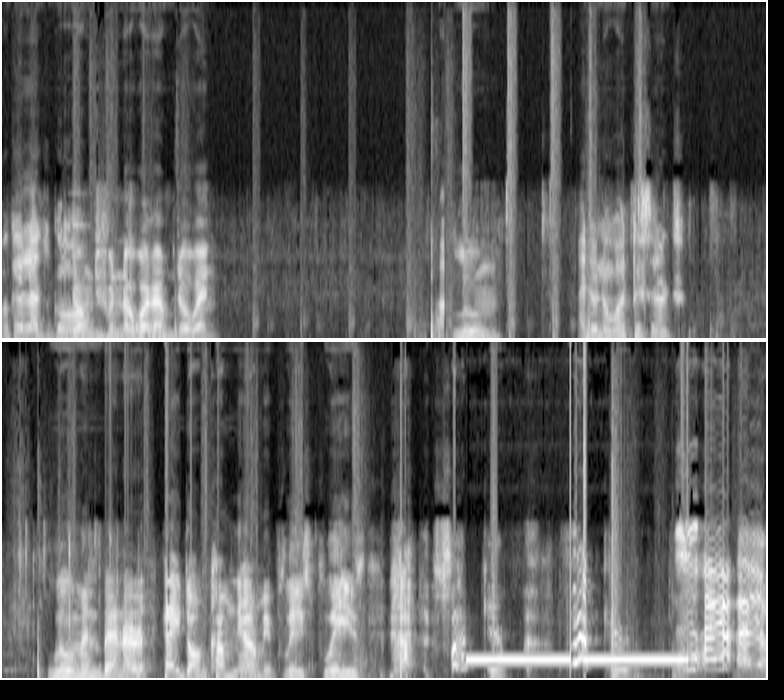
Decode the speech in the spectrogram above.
Okay, let's go. Don't even know what I'm doing. Loom, I don't know what to search. loom and banner. Hey, don't come near me, please, please. Fuck you. Fuck you. Ayo, ayo.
